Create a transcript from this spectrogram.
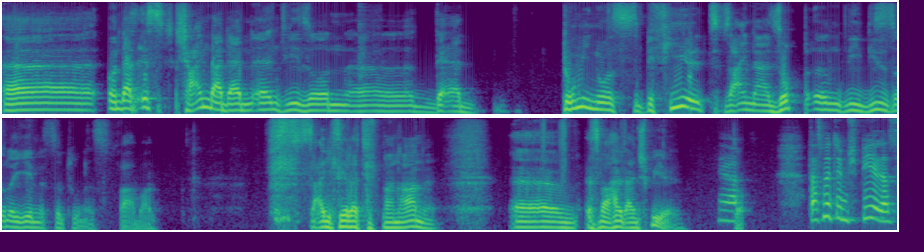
So. Äh, und das ist scheinbar dann irgendwie so ein, äh, der Dominus befiehlt seiner Sub irgendwie dieses oder jenes zu tun. Das war aber das ist eigentlich relativ Banane. Äh, es war halt ein Spiel. Ja. So. Das mit dem Spiel, das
